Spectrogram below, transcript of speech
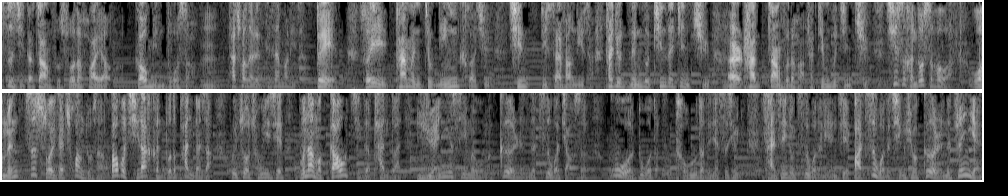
自己的丈夫说的话要。高明多少？嗯，他创造了第三方立场，对，所以他们就宁可去听第三方立场，他就能够听得进去，而她丈夫的话，她听不进去。其实很多时候啊。我们之所以在创作上，包括其他很多的判断上，会做出一些不那么高级的判断，原因是因为我们个人的自我角色过多的投入到这件事情里，产生一种自我的连接，把自我的情绪和个人的尊严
